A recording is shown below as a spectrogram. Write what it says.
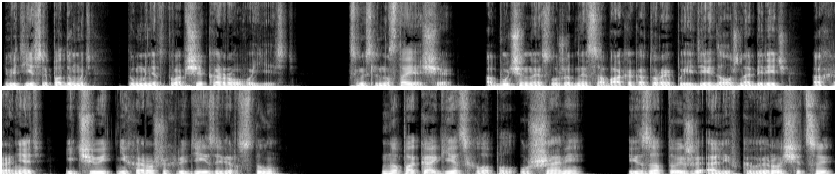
Ведь если подумать, то у меня тут вообще корова есть. В смысле настоящая. Обученная служебная собака, которая, по идее, должна беречь, охранять и чуять нехороших людей за версту. Но пока Гец хлопал ушами, из-за той же оливковой рощицы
